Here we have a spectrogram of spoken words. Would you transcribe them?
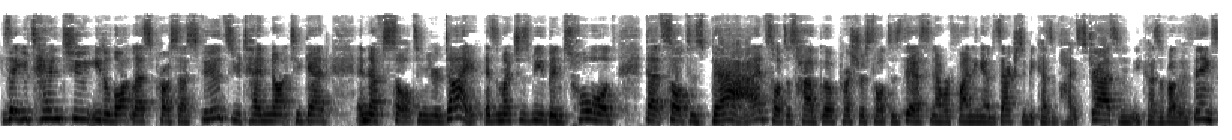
is that you tend to eat a lot less processed foods. You tend not to get enough salt in your diet. As much as we've been told that salt is bad, salt is high blood pressure, salt is this. Now we're finding out it's actually because of high stress and because of other things.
